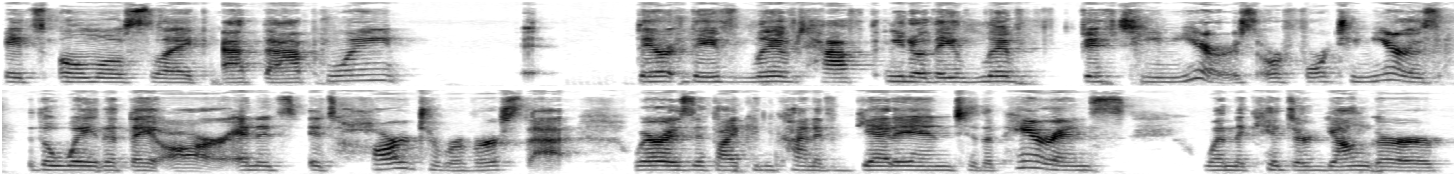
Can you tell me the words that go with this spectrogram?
it's almost like at that point eh, they're they've lived half you know they've lived 15 years or 14 years the way that they are. And it's it's hard to reverse that. Whereas if i can kind of get into the parents when the kids are younger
